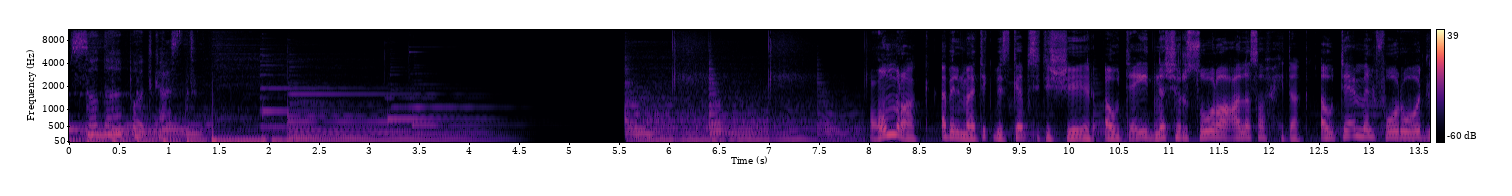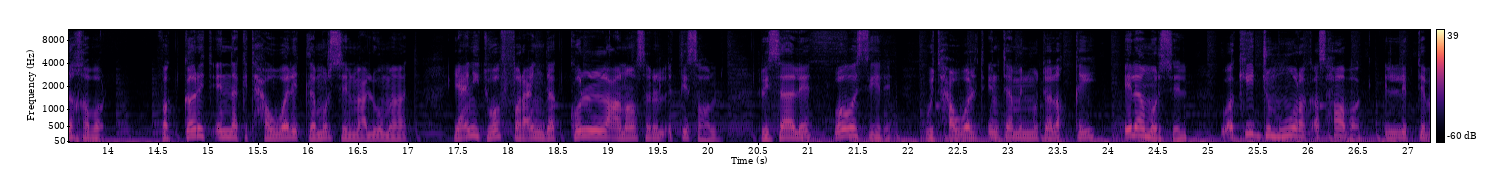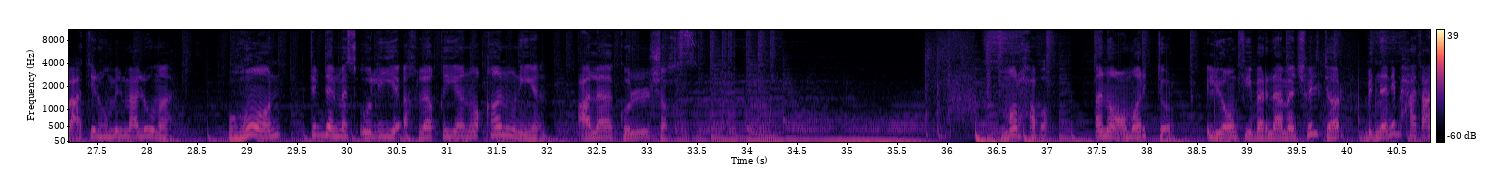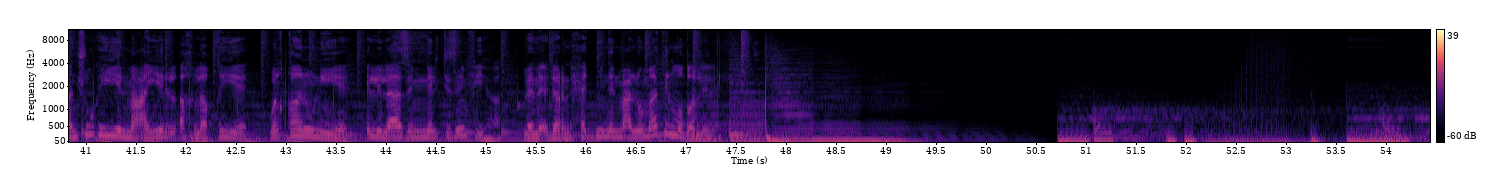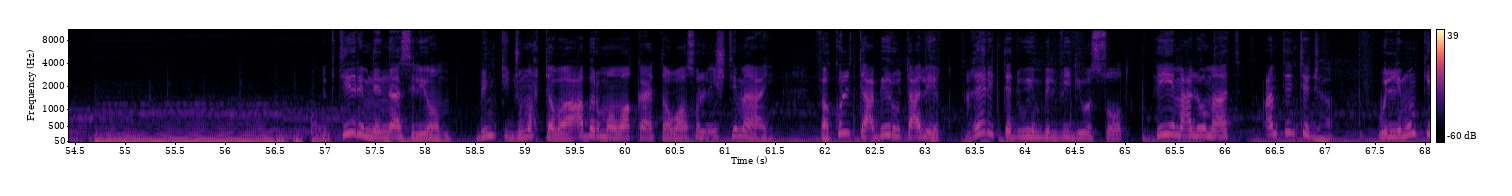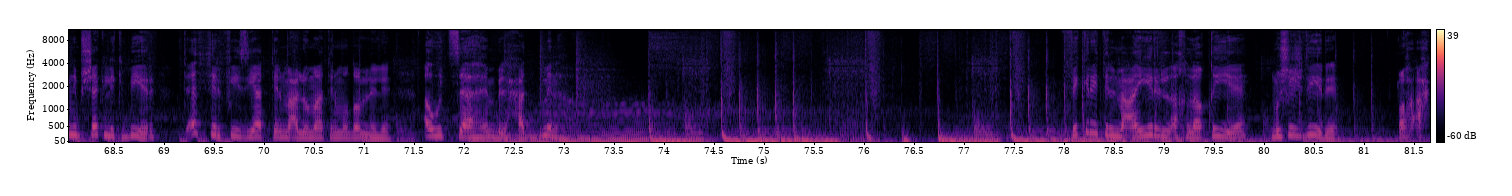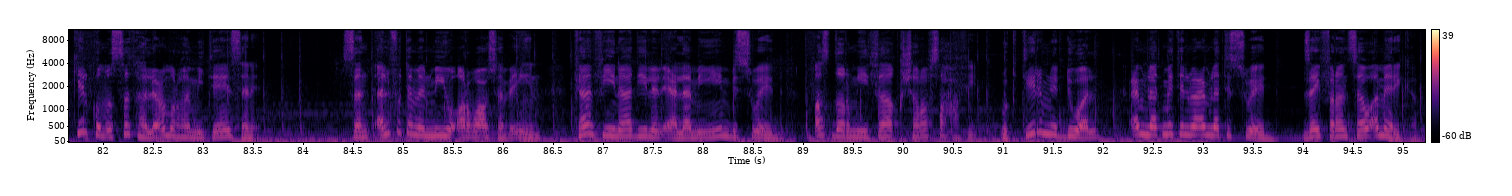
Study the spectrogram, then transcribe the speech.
صدى بودكاست. عمرك قبل ما تكبس كبسة ال share أو تعيد نشر صورة على صفحتك أو تعمل forward لخبر فكرت إنك تحولت لمرسل معلومات؟ يعني توفر عندك كل عناصر الاتصال رسالة ووسيلة وتحولت أنت من متلقي إلى مرسل وأكيد جمهورك أصحابك اللي بتبعت لهم المعلومات. وهون تبدأ المسؤولية أخلاقيا وقانونيا على كل شخص. مرحبا أنا عمر الترك. اليوم في برنامج فلتر بدنا نبحث عن شو هي المعايير الأخلاقية والقانونية اللي لازم نلتزم فيها لنقدر نحد من المعلومات المضللة. كثير من الناس اليوم بينتجوا محتوى عبر مواقع التواصل الاجتماعي. فكل تعبير وتعليق غير التدوين بالفيديو والصوت هي معلومات عم تنتجها واللي ممكن بشكل كبير تأثر في زيادة المعلومات المضللة أو تساهم بالحد منها. فكرة المعايير الأخلاقية مش جديدة. راح أحكي لكم قصتها لعمرها 200 سنة. سنة 1874 كان في نادي للإعلاميين بالسويد أصدر ميثاق شرف صحفي وكتير من الدول عملت مثل ما عملت السويد زي فرنسا وأمريكا.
